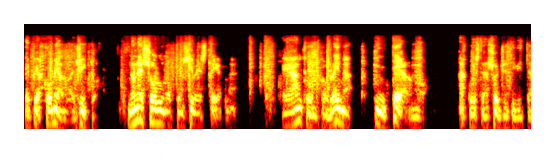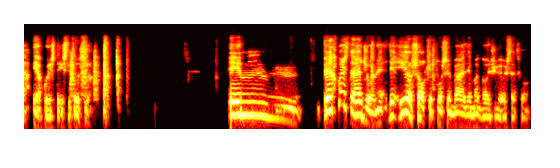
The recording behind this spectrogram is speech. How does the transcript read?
e per come hanno agito. Non è solo un'offensiva esterna, è anche un problema interno a questa soggettività e a queste istituzioni. Ehm, per questa ragione, io so che può sembrare demagogica questa forma,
